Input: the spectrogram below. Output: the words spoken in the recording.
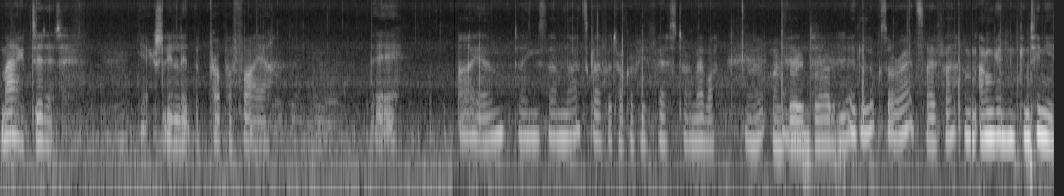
Mark did it. He actually lit the proper fire there. I am doing some night sky photography, first time ever. Yeah, I'm very And proud of you. It looks alright so far. I'm, I'm going to continue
